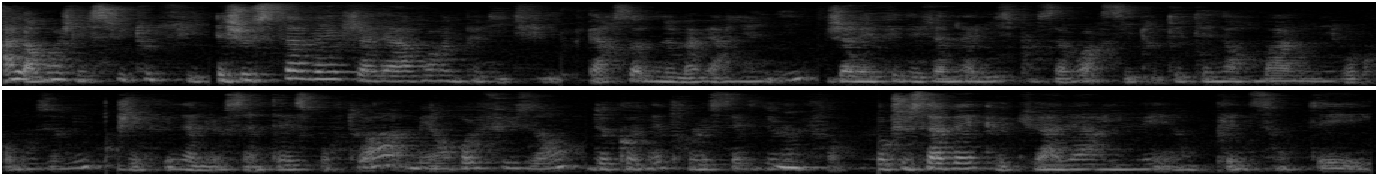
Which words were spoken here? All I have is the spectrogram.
Alors moi, je l'ai su tout de suite. Et je savais que j'allais avoir une petite fille. Personne ne m'avait rien dit. J'avais fait des analyses pour savoir si tout était normal au niveau chromosomique. J'ai fait une amyosynthèse pour toi, mais en refusant de connaître le sexe de mm. l'enfant. Donc je savais que tu allais arriver en pleine santé.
